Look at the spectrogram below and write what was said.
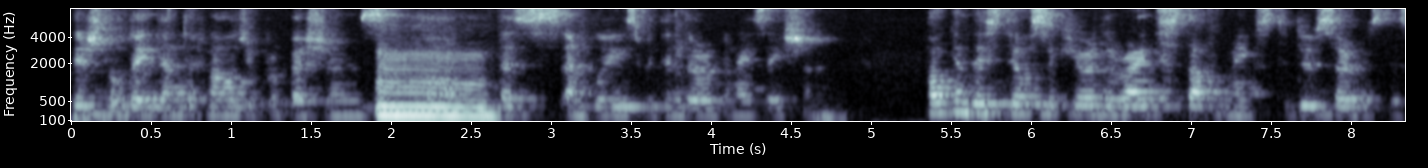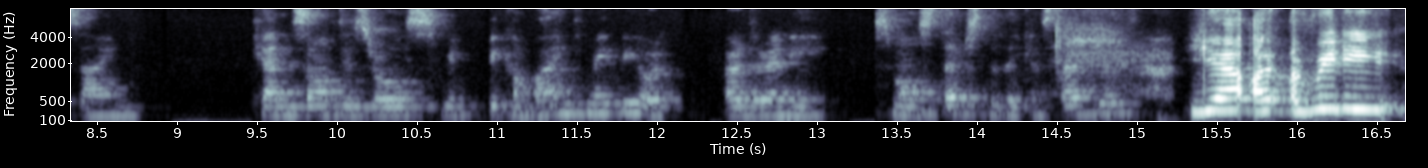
digital data and technology professions um, Mm. as employees within the organization. How can they still secure the right staff mix to do service design? Can some of these roles be be combined maybe, or are there any small steps that they can start with? Yeah, I, I really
